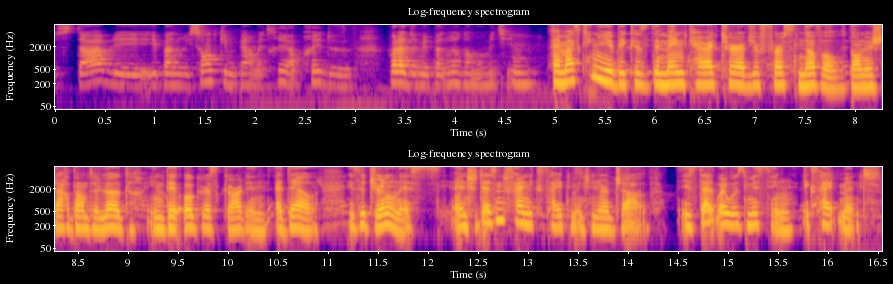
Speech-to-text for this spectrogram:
stable et épanouissante qui me permettrait après de voilà de m'épanouir dans mon métier. Mm. I'm asking you because the main character of your first novel, Dans le jardin de l'ogre, in the ogre's garden, Adele, is a journalist, and she doesn't find excitement in her job. Is that what was missing? Excitement.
